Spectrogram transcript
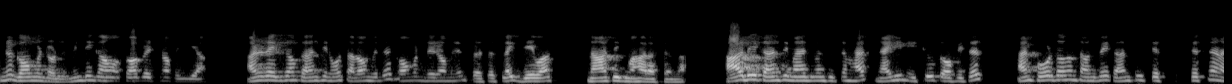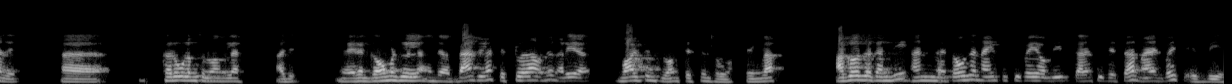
இன்னும் கவர்மெண்டோடது minting corporation of India under exam currency notes along with government denominate presses like Dewas Nashik Maharashtra RBI currency management system has nineteen issues officers and four thousand seventy five currency test test அது கருவூலம் சொல்லுவாங்கல்ல அது. கவர்மெண்ட்ல அந்த பேங்க்ல டெஸ்ட்ல தான் வந்து நிறைய வால்ட்னு சொல்லுவாங்க டெஸ்ட்னு சொல்லுவாங்க. சரிங்களா? Across the country and thousand nine fifty five of these currency test are manage by SBI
